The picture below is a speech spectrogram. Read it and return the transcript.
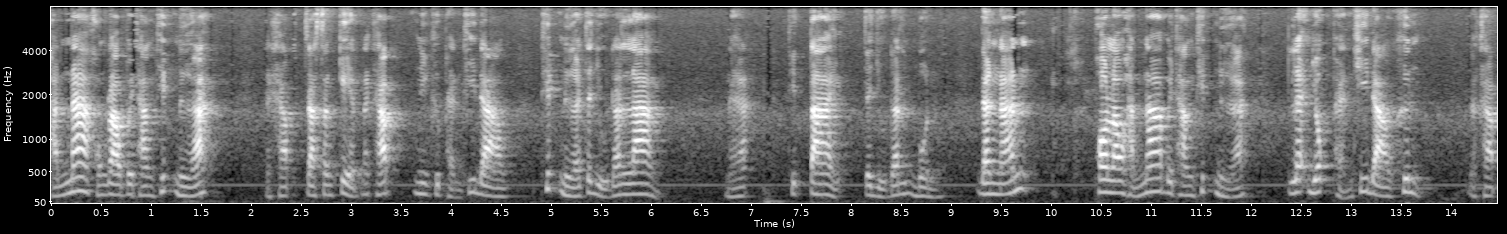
หันหน้าของเราไปทางทิศเหนือนะครับ จะสังเกตนะครับนี่คือแผนที่ดาวทิศเหนือจะอยู่ด้านล่างนะฮะทิศใต้จะอยู่ด้านบน ดังนั้นพอเราหันหน้าไปทางทิศเหนือ และยกแผนที่ดาวขึ้นนะครับ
